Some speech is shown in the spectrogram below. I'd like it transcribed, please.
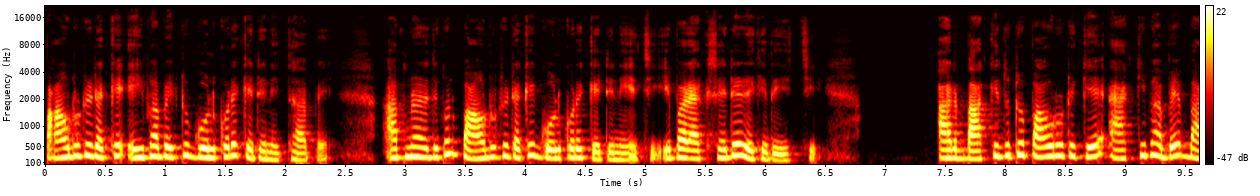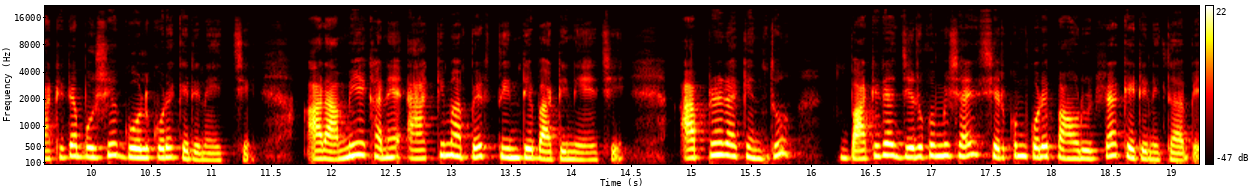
পাউরুটিটাকে এইভাবে একটু গোল করে কেটে নিতে হবে। আপনারা দেখুন পাউরুটিটাকে গোল করে কেটে নিয়েছি, এবার এক সাইডে রেখে দিয়েছি। আর বাকি দুটো পাউরুটিকে একইভাবে বাটিটা বসিয়ে গোল করে কেটে নিচ্ছি আর আমি এখানে একই মাপের তিনটে বাটি নিয়েছি। আপনারা কিন্তু বাটিটা যেরকমই সাইজ সেরকম করে পাউরুটিটা কেটে নিতে হবে।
